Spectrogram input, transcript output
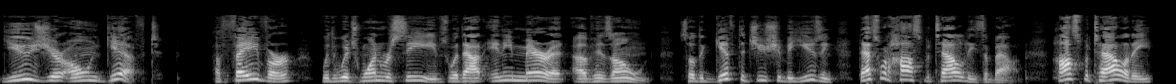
Use your own gift, a favor with which one receives without any merit of his own. So the gift that you should be using, that's what hospitality is about. Hospitality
